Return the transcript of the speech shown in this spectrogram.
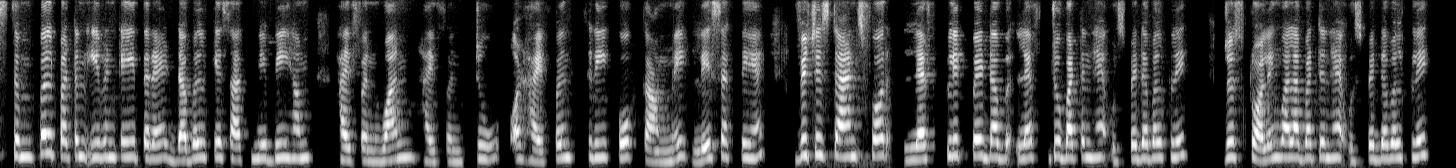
सिंपल बटन इवेंट की तरह डबल के साथ में भी हम हाइफन वन हाइफन टू और हाइफन थ्री को काम में ले सकते हैं which stand for left click पे डबल लेफ़्ट जो बटन है, उस पर डबल क्लिक जो स्क्रॉलिंग वाला बटन है, उस पर डबल क्लिक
